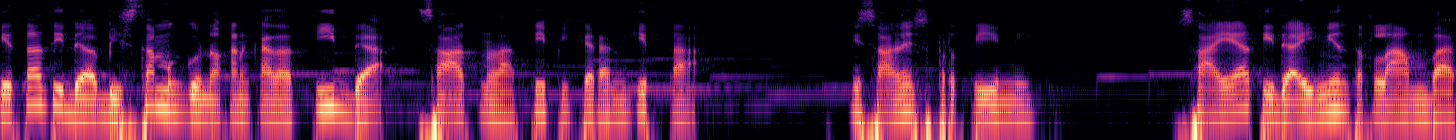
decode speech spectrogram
kita tidak bisa menggunakan kata tidak saat melatih pikiran kita. Misalnya seperti ini. Saya tidak ingin terlambat.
